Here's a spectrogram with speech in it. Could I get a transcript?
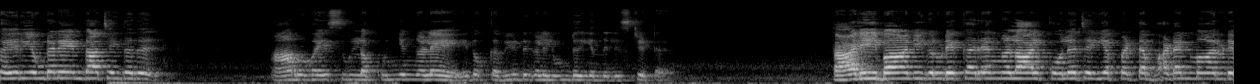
കയറിയ ഉടനെ എന്താ ചെയ്തത്? ആറു വയസ്സുള്ള കുഞ്ഞുങ്ങളെ ഇതൊക്കെ വീടുകളിൽ ഉണ്ട് എന്ന് ലിസ്റ്റിട്ട് താലിബാനികളുടെ കരങ്ങളാൽ കൊല ചെയ്യപ്പെട്ട ഭടന്മാരുടെ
